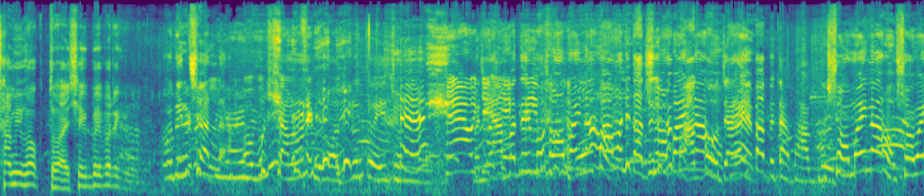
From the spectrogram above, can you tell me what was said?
স্বামী ভক্ত হয় সে ব্যাপারে কি? ইনশাল্লাহ অবশ্যই আমরা অনেক ভদ্র তো এই জন্য। হ্যাঁ, ওই যে মানে আমাদের সময় না হওয়া মানে তাদের সবাই না যারাই হ্যাঁ। পাবে তা ভাগ্য। সময় না হোক, সবাই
